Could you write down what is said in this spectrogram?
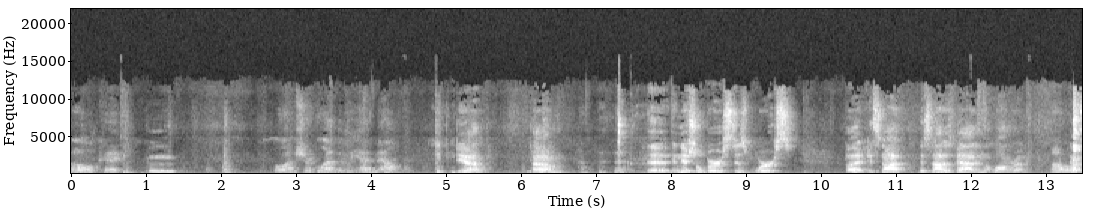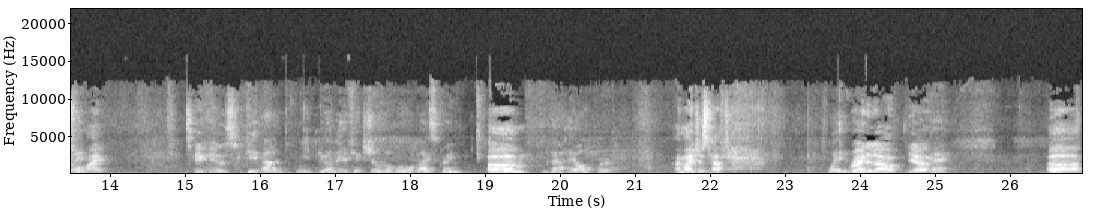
Oh, okay. Uh, Well, I'm sure glad that we had milk. yeah. Um the initial burst is worse, but it's not it's not as bad in the long run. Oh, That's okay. what my take is. Do, you- uh, do you want me to fix you a little bowl of ice cream? Um Would that help or I might just have to wait a bit? write it out. Yeah. Okay. Uh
